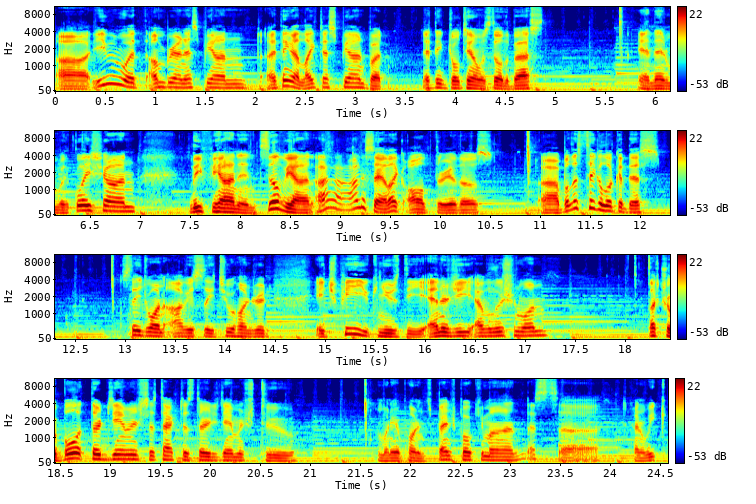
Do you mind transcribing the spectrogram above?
Uh, even with Umbreon, Espeon, I think I liked Espeon, but I think Jolteon was still the best. And then with Glaceon, Leafeon, and Sylveon, I, honestly, I like all three of those. Uh, but let's take a look at this. Stage 1, obviously 200 HP. You can use the Energy Evolution one. Electro Bullet, 30 damage. This attack does 30 damage to one of your opponent's bench Pokemon. That's uh, kind of weak.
